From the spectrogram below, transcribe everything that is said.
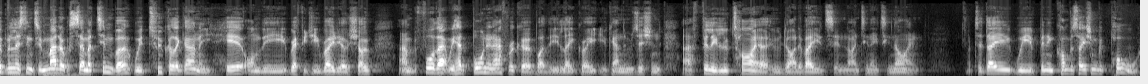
Have been listening to Maddox Sematimba with Tukalagani here on the Refugee Radio Show. And before that, we had Born in Africa by the late great Ugandan musician uh, Philly Lutaaya, who died of AIDS in 1989. Today, we've been in conversation with Paul,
